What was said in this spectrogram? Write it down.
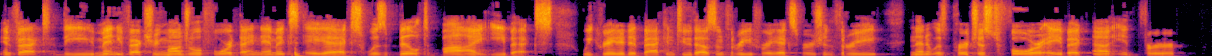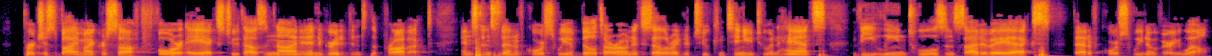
In fact, the manufacturing module for Dynamics AX was built by eBECS. We created it back in 2003 for AX version 3, and then it was purchased for ABEX, uh, for purchased by Microsoft for AX 2009 and integrated into the product. And since then, of course, we have built our own accelerator to continue to enhance the lean tools inside of AX that, of course, we know very well.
